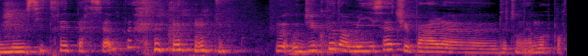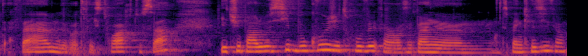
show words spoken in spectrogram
Je ne citerai personne. Du coup, dans Mélissa, tu parles euh, de ton amour pour ta femme, de votre histoire, tout ça. Et tu parles aussi beaucoup, j'ai trouvé, enfin, c'est pas une, euh, c'est pas une critique, hein,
